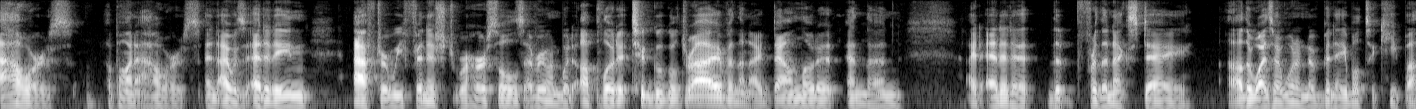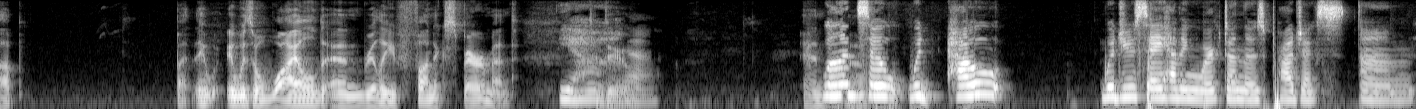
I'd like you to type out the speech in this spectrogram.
hours upon hours. And I was editing after we finished rehearsals. Everyone would upload it to Google Drive and then I'd download it and then I'd edit it the, for the next day. Otherwise, I wouldn't have been able to keep up. But it, it was a wild and really fun experiment Yeah. to do. Yeah. And Well, and uh, so would how would you say having worked on those projects um,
